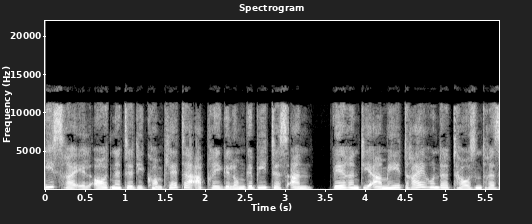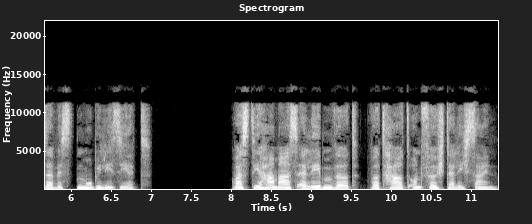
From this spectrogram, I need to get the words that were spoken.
Israel ordnete die komplette Abriegelung Gebietes an, während die Armee 300.000 Reservisten mobilisiert. Was die Hamas erleben wird, wird hart und fürchterlich sein.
